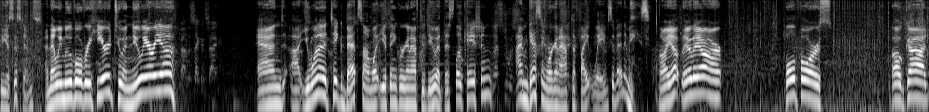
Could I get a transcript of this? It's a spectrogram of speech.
the assistance. And then we move over here to a new area. And uh, you want to take bets on what you think we're going to have to do at this location? I'm guessing we're going to have to fight waves of enemies. Oh, yep, there they are. Full force. Oh, God.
